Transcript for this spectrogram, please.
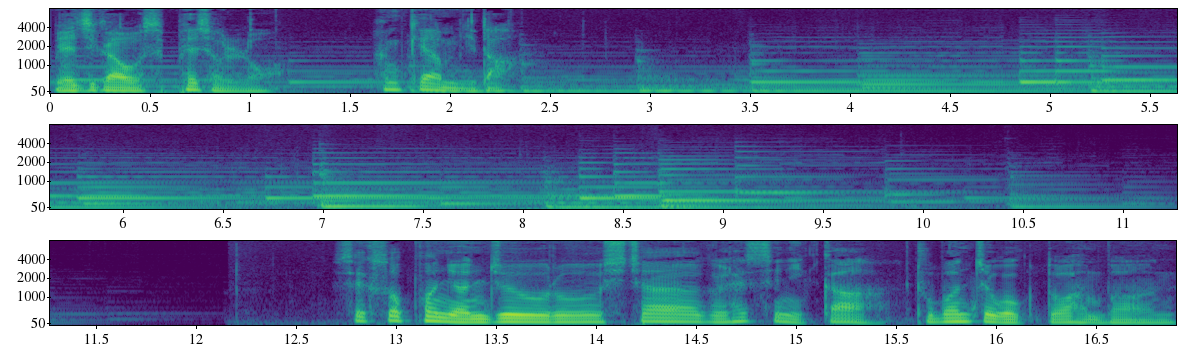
매직아웃 스페셜로 함께합니다. 색소폰 연주로 시작을 했으니까 두 번째 곡도 한번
